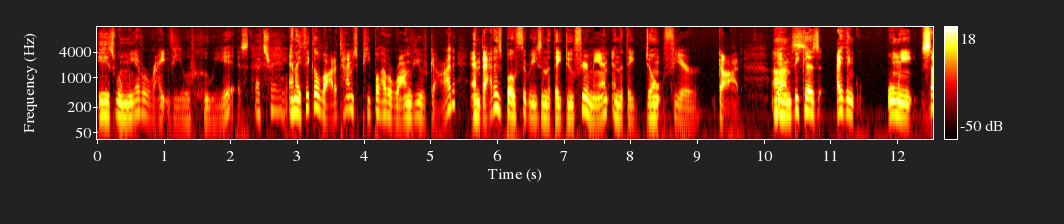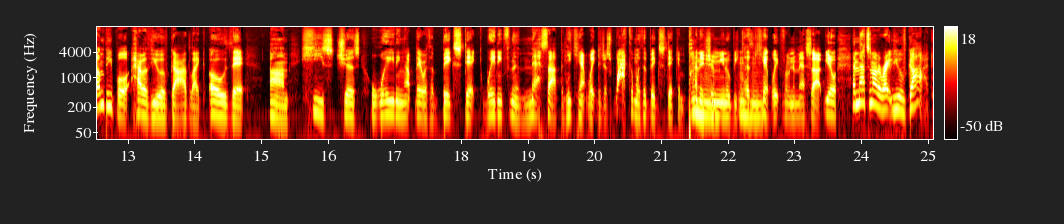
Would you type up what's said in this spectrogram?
is when we have a right view of who he is. That's right. And I think a lot of times people have a wrong view of God, and that is both the reason that they do fear man and that they don't fear God. Um, yes. Because I think when we some people have a view of God like oh that um, he's just waiting up there with a big stick, waiting for them to mess up, and he can't wait to just whack him with a big stick and punish mm-hmm. him, you know, because mm-hmm. he can't wait for him to mess up, you know. And that's not a right view of God.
